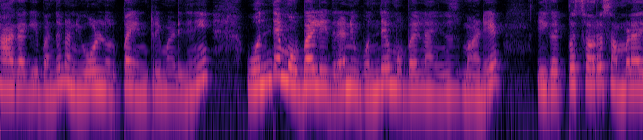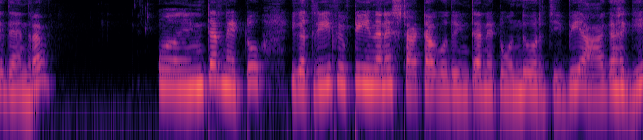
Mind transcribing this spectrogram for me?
ಹಾಗಾಗಿ ಬಂದು ನಾನು ಏಳ್ನೂರು ರೂಪಾಯಿ ಎಂಟ್ರಿ ಮಾಡಿದ್ದೀನಿ. ಒಂದೇ ಮೊಬೈಲ್ ಇದ್ದರೆ ನೀವು ಒಂದೇ ಮೊಬೈಲ್ನ ಯೂಸ್ ಮಾಡಿ. ಈಗ ಇಪ್ಪತ್ತು ಸಾವಿರ ಸಂಬಳ ಇದೆ ಅಂದರೆ ಇಂಟರ್ನೆಟ್ಟು ಈಗ ತ್ರೀ ಫಿಫ್ಟಿಯಿಂದನೇ ಸ್ಟಾರ್ಟ್ ಆಗೋದು ಇಂಟರ್ನೆಟ್ ಒಂದೂವರೆ ಜಿ ಬಿ ಹಾಗಾಗಿ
